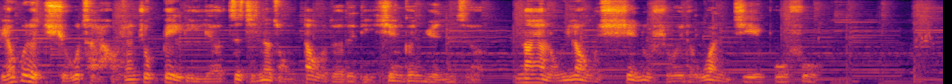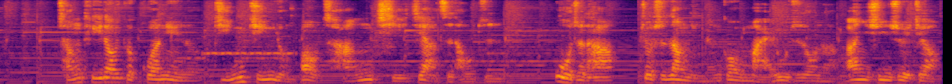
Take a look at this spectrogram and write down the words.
不要为了求财，好像就背离了自己那种道德的底线跟原则。那样容易让我们陷入所谓的万劫不复。常提到一个观念呢，紧紧拥抱长期价值投资，握着它，就是让你能够买入之后呢，安心睡觉，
